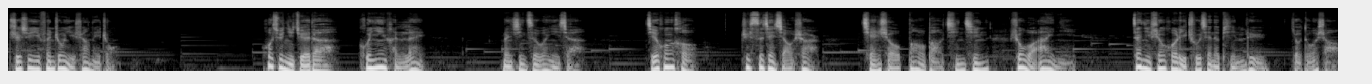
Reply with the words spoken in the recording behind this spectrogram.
持续一分钟以上那种？或许你觉得婚姻很累，扪心自问一下，结婚后这四件小事儿——牵手、抱抱、亲亲、说我爱你，在你生活里出现的频率有多少？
